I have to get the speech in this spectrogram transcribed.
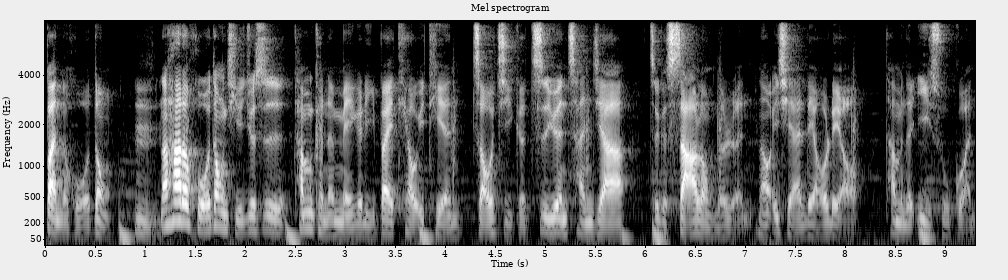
办的活动。嗯，那他的活动其实就是他们可能每个礼拜挑一天，找几个自愿参加这个沙龙的人，然后一起来聊聊他们的艺术观。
